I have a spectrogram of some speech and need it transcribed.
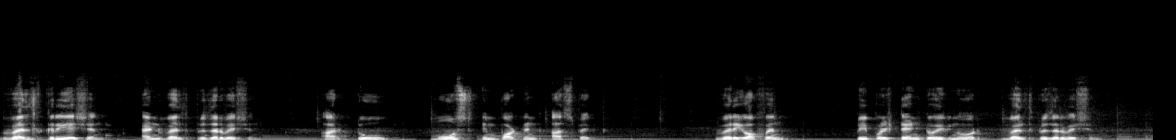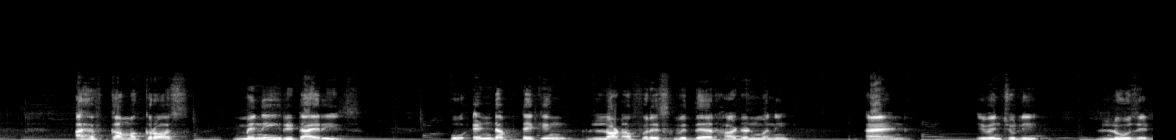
Wealth creation and wealth preservation are two most important aspect. Very often, people tend to ignore wealth preservation. I have come across many retirees who end up taking lot of risk with their hard-earned money and eventually lose it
